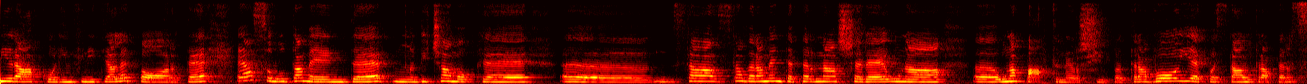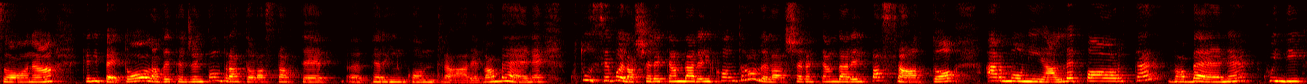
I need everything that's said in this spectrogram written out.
miracoli infiniti alle porte e assolutamente mm, diciamo che eh, sta, sta, veramente per nascere una, eh, una partnership tra voi e quest'altra persona che ripeto o l'avete già incontrata o la state eh, per incontrare va bene? Tu se voi lascerete andare il controllo e lascerete andare il passato. Armonia alle porte va bene? Quindi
